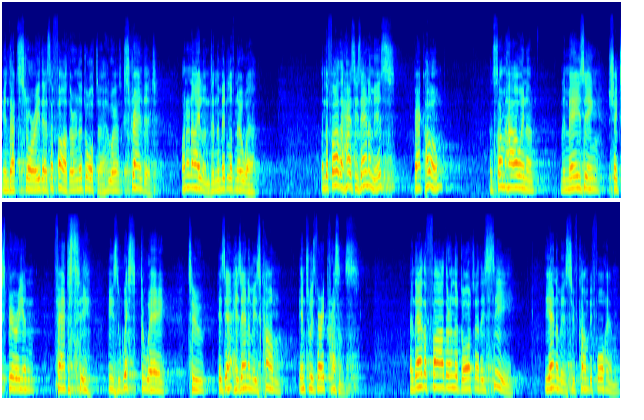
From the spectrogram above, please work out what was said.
In that story, there's a father and a daughter who are stranded on an island in the middle of nowhere. And the father has his enemies back home, and somehow, in a, an amazing Shakespearean fantasy, he's whisked away to his, his enemies come into his very presence. And there, the father and the daughter, they see the enemies who've come before him.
